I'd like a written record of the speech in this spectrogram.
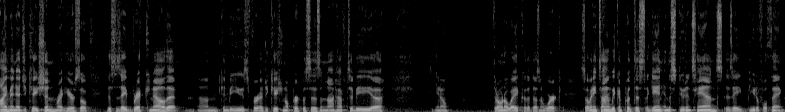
I'm in education right here, so this is a brick now that um, can be used for educational purposes and not have to be, uh, you know, thrown away because it doesn't work. So anytime we can put this again in the student's hands is a beautiful thing.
